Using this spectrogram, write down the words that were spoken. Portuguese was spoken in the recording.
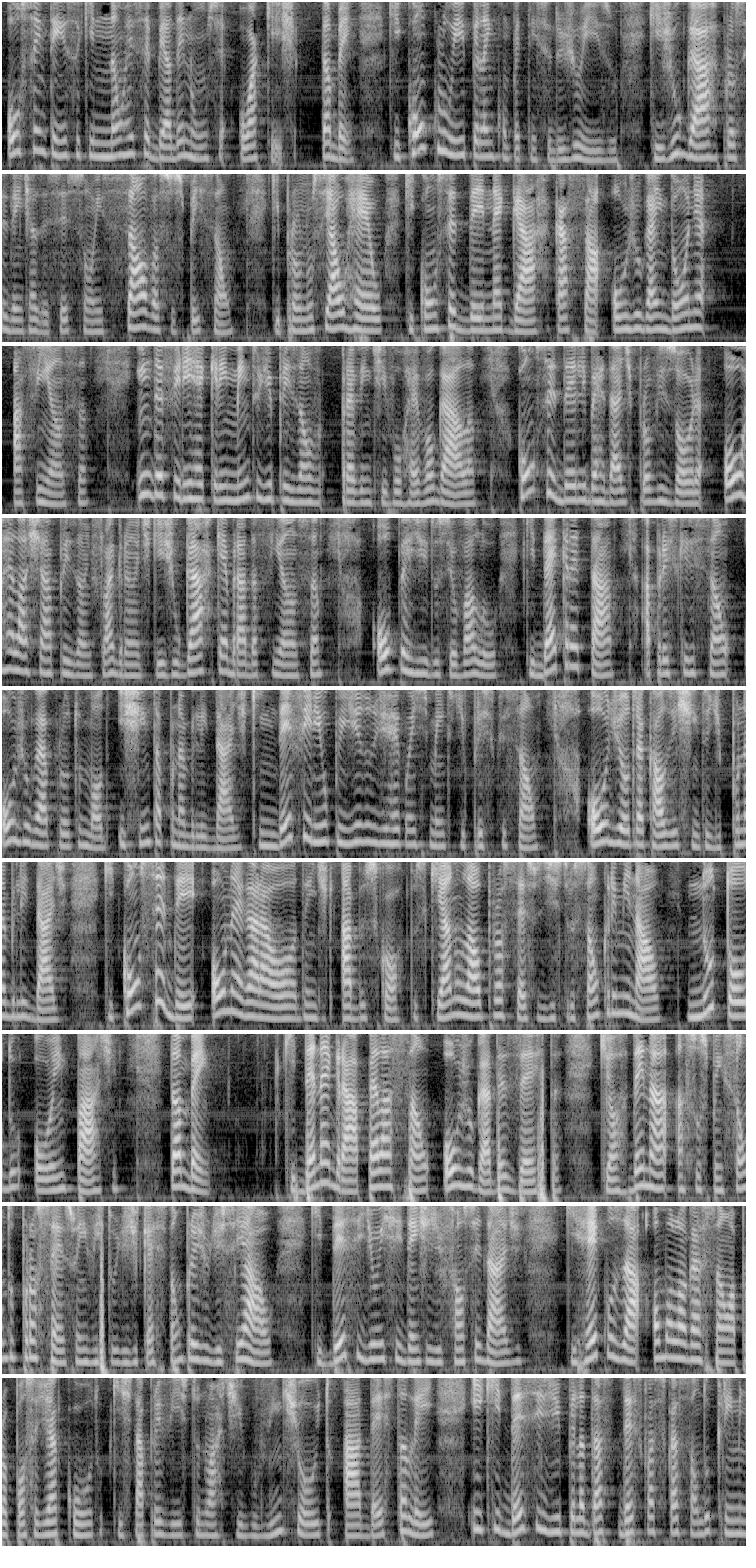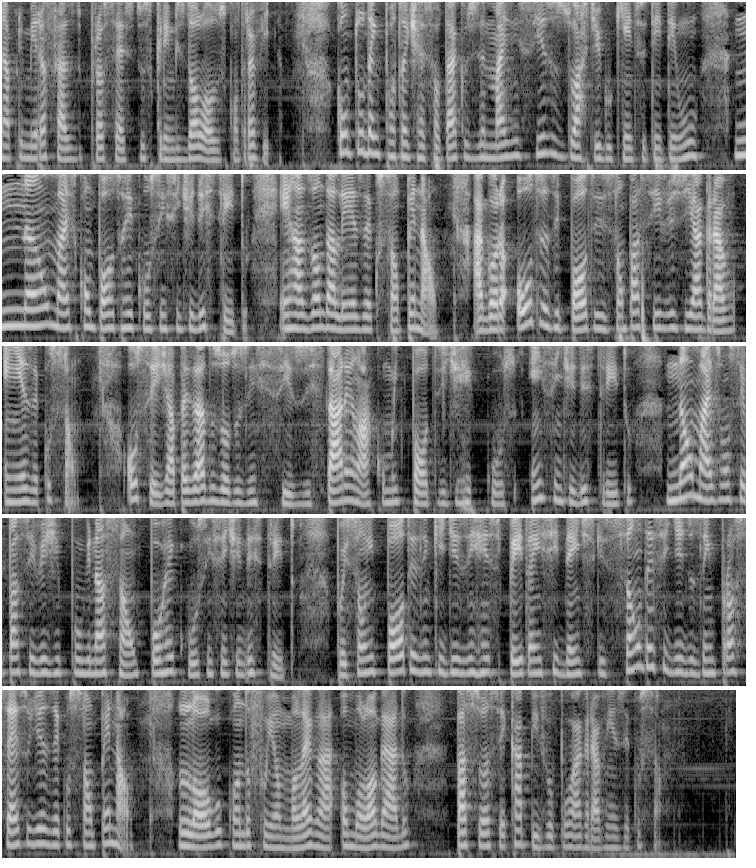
ou sentença que não receber a denúncia ou a queixa. Também, que concluir pela incompetência do juízo, que julgar procedente as exceções, salva a suspeição, que pronunciar o réu, que conceder, negar, caçar ou julgar indônea a fiança, indeferir requerimento de prisão preventiva ou revogá-la, conceder liberdade provisória ou relaxar a prisão em flagrante, que julgar quebrada a fiança ou perdido seu valor, que decretar a prescrição ou julgar por outro modo extinta a punabilidade, que indeferir o pedido de reconhecimento de prescrição ou de outra causa extinta de punabilidade, que conceder ou negar a ordem de habeas corpus, que anular o processo de instrução criminal no todo ou em parte. Também que denegrar a apelação ou julgar deserta, que ordenar a suspensão do processo em virtude de questão prejudicial, que decidir um incidente de falsidade, que recusar homologação à proposta de acordo que está previsto no artigo 28A desta lei e que decidir pela desclassificação do crime na primeira frase do processo dos crimes dolosos contra a vida. Contudo, é importante ressaltar que os demais incisos do artigo 581 não mais comportam recurso em sentido estrito, em razão da lei execução penal. Agora, outras hipóteses são passíveis de agravo em execução. Ou seja, apesar dos outros incisos estarem lá como hipótese de recurso em sentido estrito, não mais vão ser passíveis de impugnação por recurso em sentido estrito, pois são hipóteses em que dizem respeito a incidentes que são decididos em processo de execução penal. Logo, quando foi homologado, passou a ser cabível por agravo em execução.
